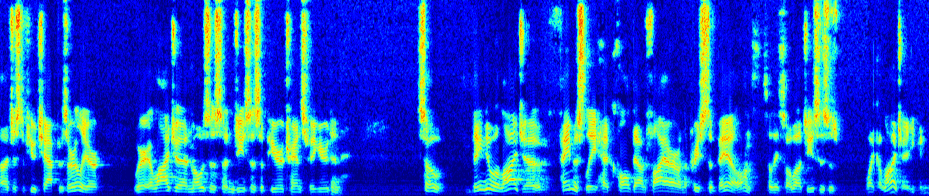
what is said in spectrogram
uh, just a few chapters earlier, where Elijah and Moses and Jesus appear transfigured. And so they knew Elijah famously had called down fire on the priests of Baal, and so they saw, well, Jesus is like Elijah. He can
